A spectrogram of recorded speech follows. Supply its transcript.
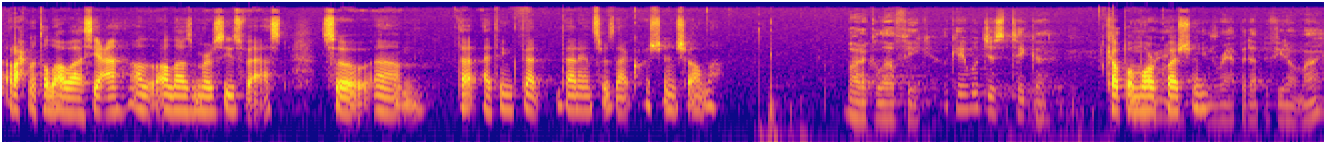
rahmatullah wasi'ah, Allah's mercy is vast. So um, that I think that that answers that question, inshallah. Barakallah fik. Okay, we'll just take a Couple more questions. And wrap it up if you don't mind.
